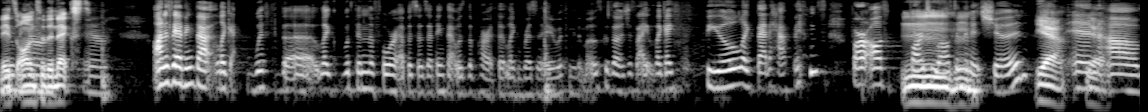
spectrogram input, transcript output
it's Moving on to the next. Yeah. honestly, I think that like with the like within the four episodes, I think that was the part that like resonated with me the most because I was just I like I feel like that happens far off far too often than it should, Yeah. and yeah. um,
